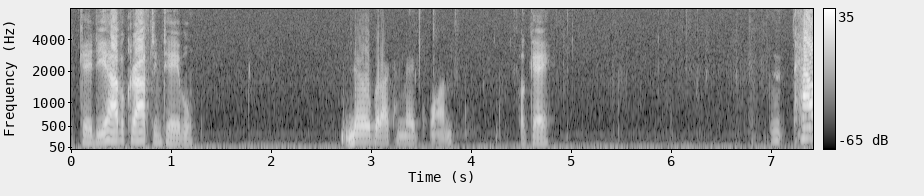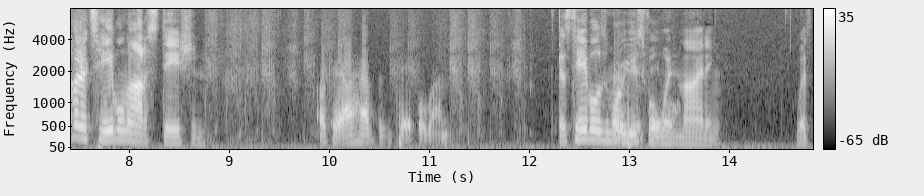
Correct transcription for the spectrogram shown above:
Okay, do you have a crafting table? No, but I can make one. Okay. N- Have a table, not a station. Okay, I have the table then. Because table is more There's useful when mining with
